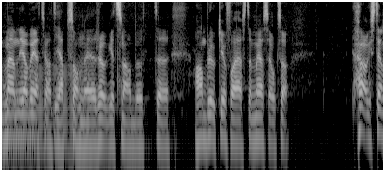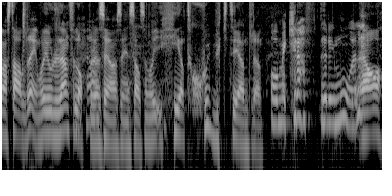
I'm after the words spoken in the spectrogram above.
men jag vet ju att Jeppsson är ruggigt snabb ut. Eh, han brukar ju få hästen med sig också. Högstena stalldräng, vad gjorde den för lopp i den senaste insatsen? Det var ju helt sjukt egentligen. Och med krafter i mål. Ja,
